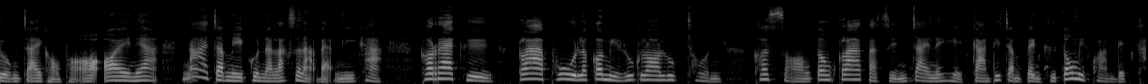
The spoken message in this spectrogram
ดวงใจของพออ้อยเนี่ยน่าจะมีคุณลักษณะแบบนี้ค่ะ ข้อแรกคือกล้าพูดแล้วก็มีลูกล่อลูกชน ข้อ 2 ต้องกล้าตัดสินใจในเหตุการณ์ที่จำเป็นคือต้องมีความเด็ดข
